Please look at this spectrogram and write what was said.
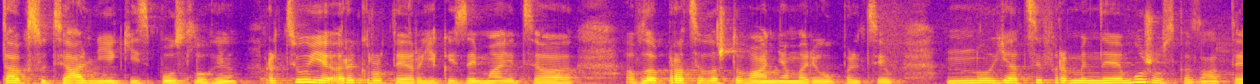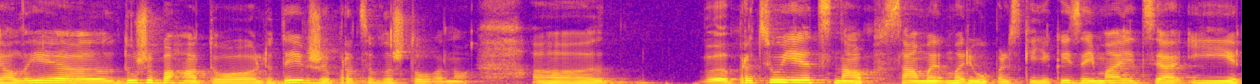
так, соціальні якісь послуги. Працює рекрутер, який займається вла- працевлаштуванням маріупольців. Ну, я цифрами не можу сказати, але дуже багато людей вже працевлаштовано. Е, Працює ЦНАП, саме Маріупольський, який займається і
